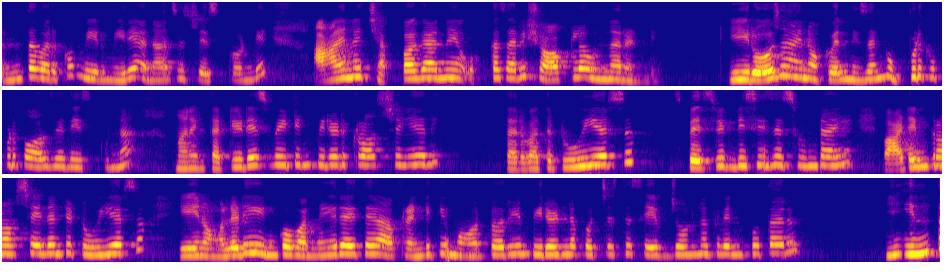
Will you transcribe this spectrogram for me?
ఎంతవరకు మీరు మీరే అనాలిసిస్ చేసుకోండి. ఆయన చెప్పగానే ఒక్కసారి షాక్‌లో ఉన్నారండి. ఈ రోజు ఆయన ఒకవేళ నిజంగా ఇప్పటికిప్పుడు పాలసీ తీసుకున్నా మనకి 30 డేస్ వెయిటింగ్ పీరియడ్ క్రాస్ చేయాలి. తర్వాత టూ ఇయర్స్ స్పెసిఫిక్ డిసీజెస్ ఉంటాయి. వాటిని క్రాస్ చేయాలంటే టూ ఇయర్స్. ఈయన ఆల్రెడీ ఇంకో వన్ ఇయర్ అయితే ఆ ఫ్రెండ్‌కి మోరటోరియం పీరియడ్‌లోకి వచ్చేస్తే సేఫ్ జోన్‌లోకి వెళ్ళిపోతారు. ఇంత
